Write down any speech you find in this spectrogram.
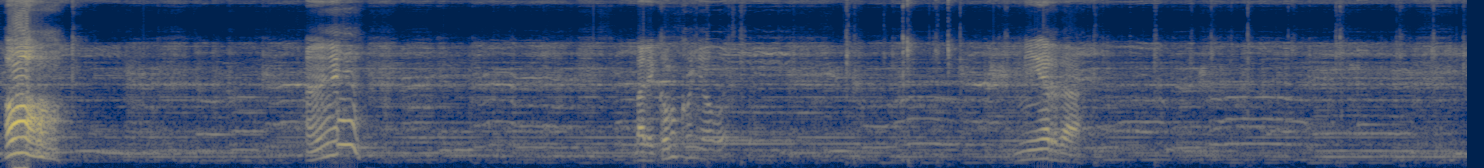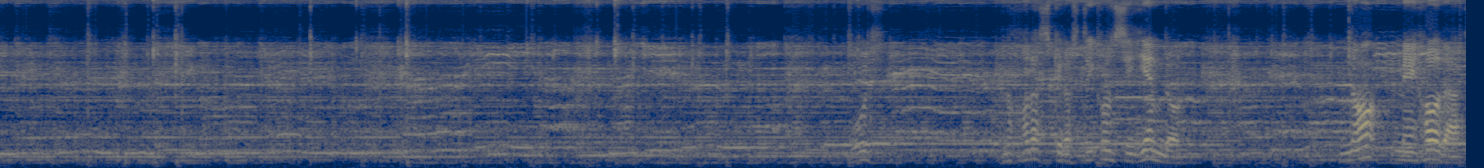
¡Oh! ¿Eh? Vale, ¿cómo coño hago? Mierda. Lo estoy consiguiendo. No me jodas.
